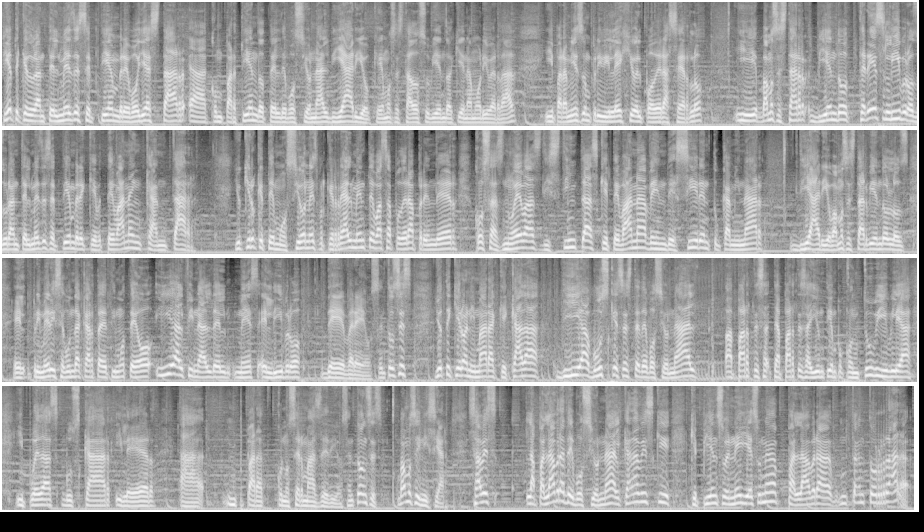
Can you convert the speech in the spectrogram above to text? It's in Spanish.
Fíjate que durante el mes de septiembre voy a estar uh, compartiéndote el devocional diario que hemos estado subiendo aquí en Amor y Verdad. Y para mí es un privilegio el poder hacerlo y vamos a estar viendo tres libros durante el mes de septiembre que te van a encantar. Yo quiero que te emociones porque realmente vas a poder aprender cosas nuevas, distintas, que te van a bendecir en tu caminar diario. Vamos a estar viendo los el primera y segunda carta de Timoteo y al final del mes el libro de Hebreos. Entonces, yo te quiero animar a que cada día busques este devocional, apartes, te apartes ahí un tiempo con tu Biblia y puedas buscar y leer para conocer más de Dios. Entonces, vamos a iniciar. ¿Sabes? La palabra devocional, cada vez que, que pienso en ella, es una palabra un tanto rara.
